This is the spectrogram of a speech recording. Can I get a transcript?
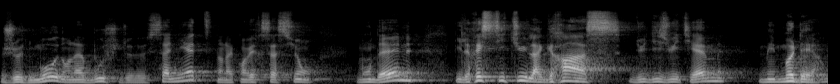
jeu de mots dans la bouche de Sagnette, dans la conversation mondaine, il restitue la grâce du XVIIIe, mais moderne.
